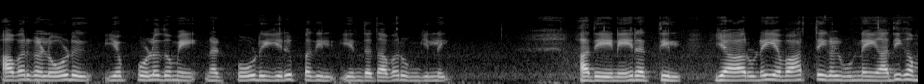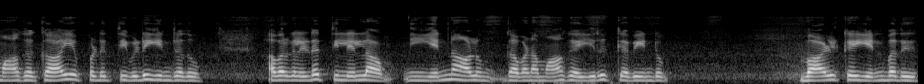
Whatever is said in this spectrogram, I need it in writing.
அவர்களோடு எப்பொழுதுமே நட்போடு இருப்பதில் எந்த தவறும் இல்லை. அதே நேரத்தில் யாருடைய வார்த்தைகள் உன்னை அதிகமாக காயப்படுத்தி விடுகின்றதோ அவர்களிடத்தில் எல்லாம் நீ என்னாலும் கவனமாக இருக்க வேண்டும். வாழ்க்கை என்பது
